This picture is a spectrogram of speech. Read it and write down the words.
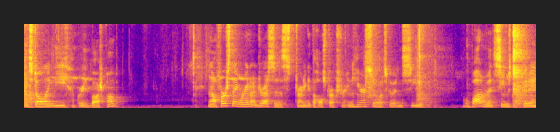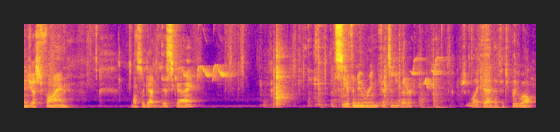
installing the upgraded Bosch pump. Now, first thing we're going to address is trying to get the whole structure in here. So let's go ahead and see. Well, the bottom of it seems to fit in just fine. Also got this guy. Let's see if the new ring fits any better. Actually like that. That fits pretty well.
